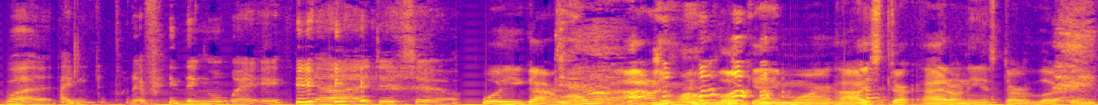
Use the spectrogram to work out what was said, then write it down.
What? I need to put everything away. yeah, I do too. Well, you got Roma. I don't even want to look anymore. I start. I don't need to start looking.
